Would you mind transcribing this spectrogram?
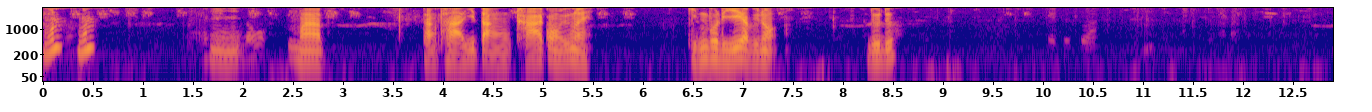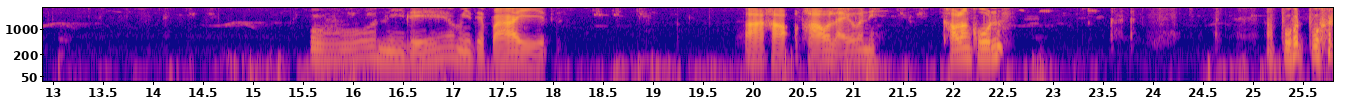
หมุนหมุน นี่มาต่างขายี่ต่างขากล่องยังหน่อยกินพอดีครับพี่น้องดูดูโอ้นี่แล้วมีแต่ปลาอีกปลาขาวขาวอะไรวะนี่ขาลังคนปวดปวด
